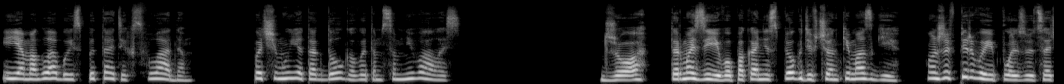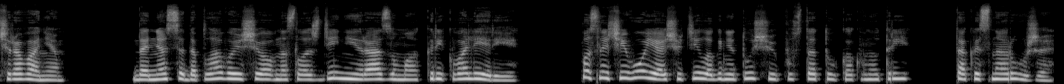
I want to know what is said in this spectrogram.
И я могла бы испытать их с Владом. Почему я так долго в этом сомневалась? «Джо, тормози его, пока не спек девчонке мозги. Он же впервые пользуется очарованием». Донесся до плавающего в наслаждении разума крик Валерии, после чего я ощутила гнетущую пустоту как внутри, так и снаружи.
